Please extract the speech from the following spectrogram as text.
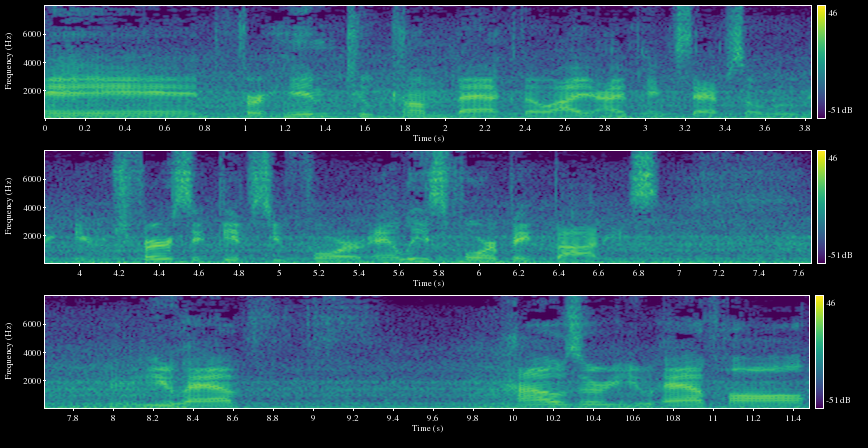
And for him to come back, though, I, I think is absolutely huge. First, it gives you four, at least four big bodies. You have Hauser, you have Hall,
